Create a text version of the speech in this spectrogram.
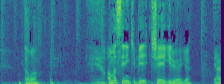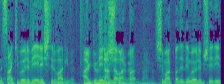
Tamam. Ama seninki bir şeye giriyor Ege. Yani sanki böyle bir eleştiri var gibi. Hayır gözlem Benim de var benim. benim. şımartma dediğim öyle bir şey değil.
